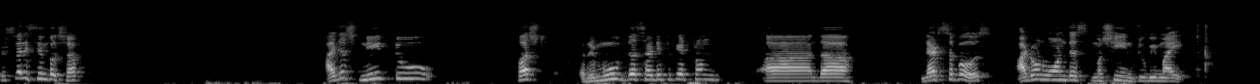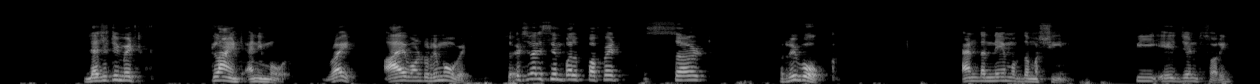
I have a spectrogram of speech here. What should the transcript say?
It's very simple stuff. I just need to first remove the certificate from uh, the let's suppose I don't want this machine to be my legitimate client anymore right? I want to remove it. So it's very simple puppet cert revoke and the name of the machine. P agent sorry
